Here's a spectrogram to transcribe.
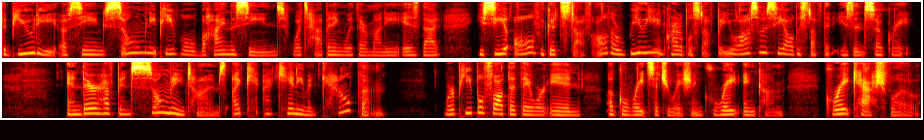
the beauty of seeing so many people behind the scenes, what's happening with their money is that you see all the good stuff, all the really incredible stuff, but you also see all the stuff that isn't so great. And there have been so many times, I can't, I can't even count them, where people thought that they were in a great situation, great income, great cash flow,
